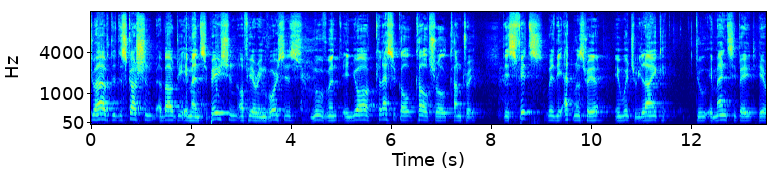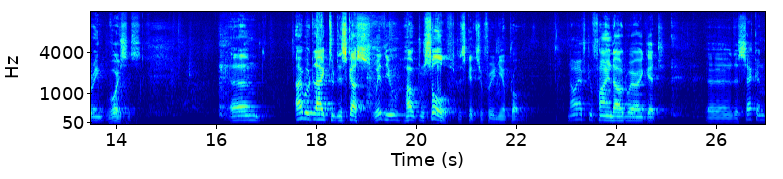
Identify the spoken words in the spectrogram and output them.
to have the discussion about the emancipation of hearing voices movement in your classical cultural country. This fits with the atmosphere in which we like to emancipate hearing voices. And I would like to discuss with you how to solve the schizophrenia problem. Now I have to find out where I get uh, the second.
